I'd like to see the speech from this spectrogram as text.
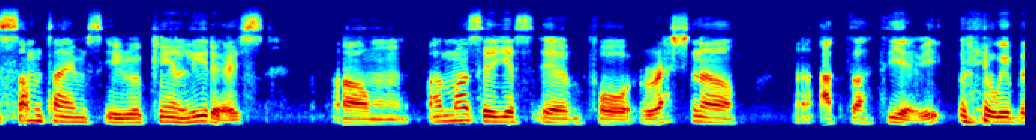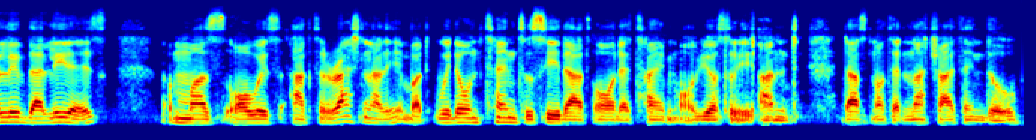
Sometimes European leaders um, I must say yes. Uh, for rational uh, actor theory, we believe that leaders must always act rationally, but we don't tend to see that all the time, obviously, and that's not a natural thing, though.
